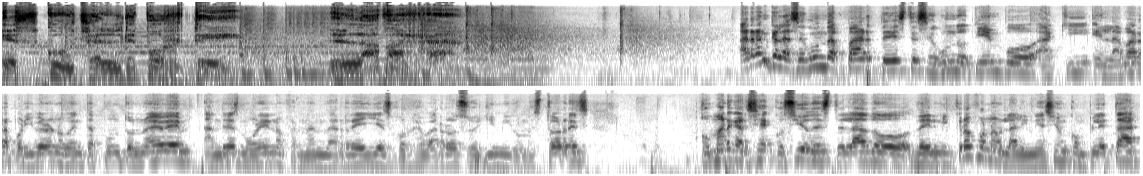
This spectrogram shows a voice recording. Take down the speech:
Escucha el deporte. La barra. Arranca la segunda parte, este segundo tiempo aquí en la barra por Ibero 90.9. Andrés Moreno, Fernanda Reyes, Jorge Barroso, Jimmy Gómez Torres. Omar García Cosío de este lado del micrófono, la alineación completa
